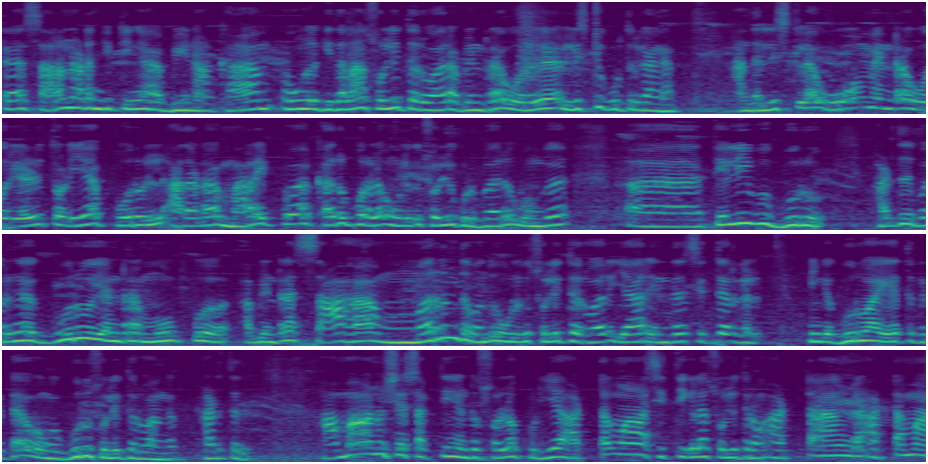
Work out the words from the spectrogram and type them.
சரணடைஞ்சிட்டிங்க அப்படின்னாக்கா உங்களுக்கு இதெல்லாம் சொல்லி தருவார் அப்படின்ற ஒரு லிஸ்ட்டு கொடுத்துருக்காங்க. அந்த லிஸ்ட்டில் ஓம் என்ற ஒரு எழுத்துடைய பொருள் அதோட மறைப்பு கருப்பொருளை உங்களுக்கு சொல்லி கொடுப்பாரு. உங்கள் தெளிவு குரு. அடுத்தது பாருங்கள் குரு என்ற மூப்பு அப்படின்ற சாகா மருந்து வந்து உங்களுக்கு சொல்லித் தருவார். யார்? இந்த சித்தர்கள். நீங்கள் குருவாக ஏற்றுக்கிட்ட உங்கள் குரு சொல்லித் தருவாங்க. அடுத்தது அமானுஷ சக்தி என்று சொல்லக்கூடிய அட்டமா சித்திகளை சொல்லித் தருவாங்க. அட்டாங்க அட்டமா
